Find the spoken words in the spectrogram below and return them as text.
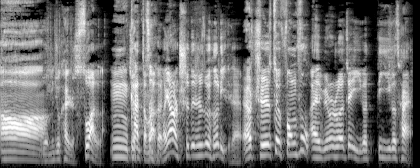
我哦，们就开始算了，嗯，看怎么怎么，样吃的是最合理的。然后吃最丰富，哎，比如说这一个第一个菜，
